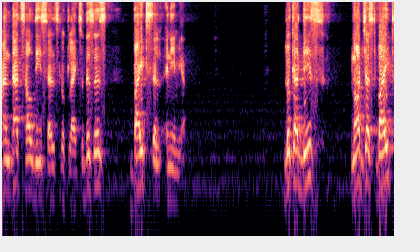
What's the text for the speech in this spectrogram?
and that's how these cells look like. So this is bite cell anemia. Look at these, not just bite,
